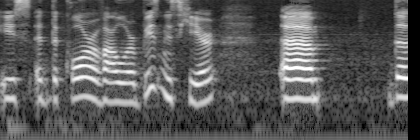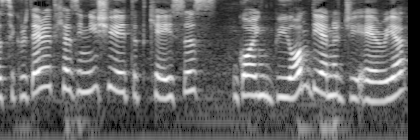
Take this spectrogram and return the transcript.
is at the core of our business here, um, the Secretariat has initiated cases going beyond the energy area,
